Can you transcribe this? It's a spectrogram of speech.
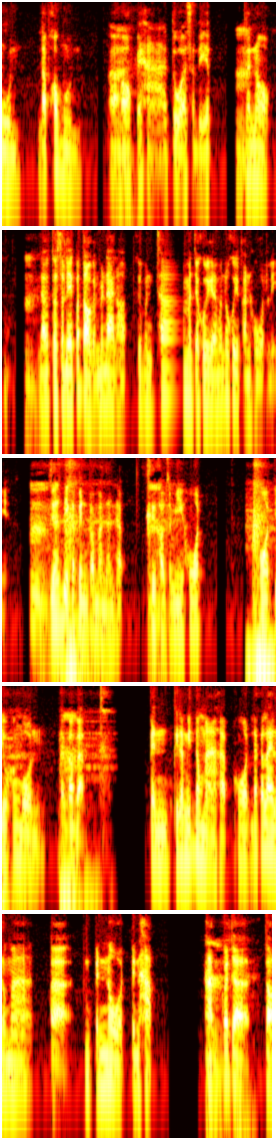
มูลรับข้อมูลเอ่ออืมออกไปหาตัว slave อืมด้านนอกอืมแล้วตัว slave ก็ต่อกันไม่ได้หรอกครับ คือมันถ้ามันจะคุยกันมันต้องคุยผ่าน host อะไรอย่างเงี้ยอืม USB ก็เป็นประมาณนั้นครับ คือเขาจะมี host host อยู่ข้างบน แล้วก็แบบ เป็นพีระมิดลงมาครับ host แล้วก็ไล่ลงมา เอ่อเป็น node เป็น hub hub อืมก็จะต่อ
